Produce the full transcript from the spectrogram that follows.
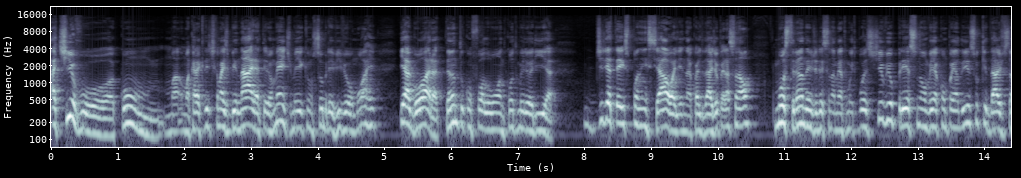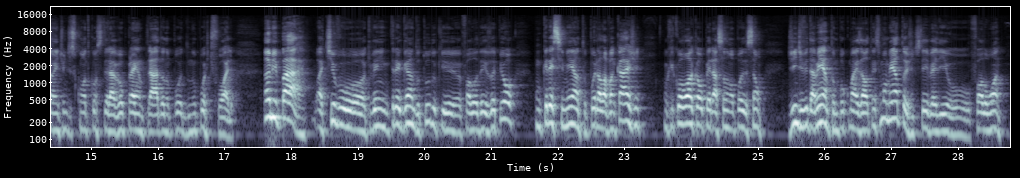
ativo com uma, uma, característica mais binária anteriormente, meio que um sobrevive ou morre, e agora, tanto com follow-on quanto melhoria, diria até exponencial ali na qualidade operacional, mostrando um direcionamento muito positivo e o preço não vem acompanhando isso, o que dá justamente um desconto considerável para a entrada no, no portfólio. Ambipar, ativo que vem entregando tudo que falou desde o IPO, um crescimento por alavancagem, o que coloca a operação numa posição de endividamento um pouco mais alta nesse momento. A gente teve ali o follow-on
